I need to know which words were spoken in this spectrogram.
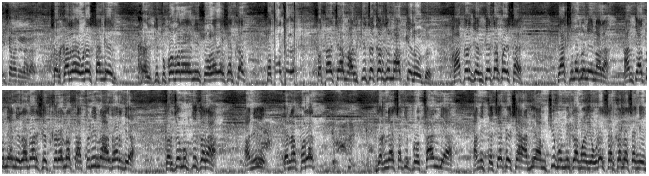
इशारा देणार आहात? सरकारला एवढंच सांगेल की तुकोबारायांनी सोळाव्या शतकात स्वतःचं स्वतःच्या मालकीचं कर्ज माफ केलं होतं. हा तर जनतेचा पैसा आहे. टॅक्समधून येणारा आणि त्यातून या निराधार शेतकऱ्यांना तातडीनं आधार द्या. कर्जमुक्ती करा. आणि त्यांना परत जगण्यासाठी प्रोत्साहन द्या. आणि त्याच्यापेक्षा आम्ही आमची भूमिका मग एवढंच सरकारला सांगेन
